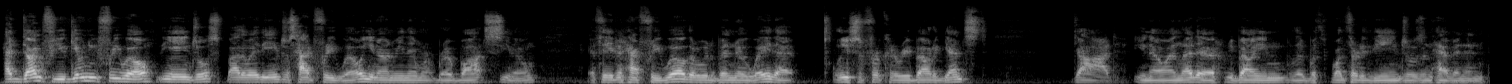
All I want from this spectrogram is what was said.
had done for you, given you free will. The angels, by the way, the angels had free will. You know what I mean? They weren't robots. You know, if they didn't have free will, there would have been no way that Lucifer could have rebelled against God. You know, and led a rebellion with one third of the angels in heaven and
